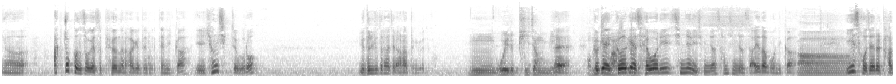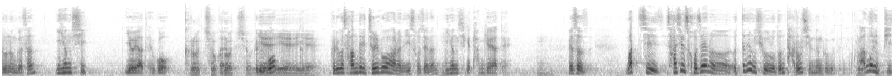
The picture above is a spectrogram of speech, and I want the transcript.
어, 악조건 속에서 표현을 하게 되, 되니까 이 형식적으로 유들유들하지 않았던 거죠. 음, 오히려 비장미. 네. 그게. 그게 세월이 10년, 20년, 30년 쌓이다 보니까 아. 이 소재를 다루는 것은 이 형식 이어야 되고 그렇죠, 그렇죠. 네. 그리고 예, 예, 예. 그 리고 사람들이 즐거워하는 이 소재는 이 형식에 담겨야 돼. 음. 그래서 마치 사실 소재는 어떤 형식으로든 다룰 수 있는 거거든요. 그렇죠. 아무리 비,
